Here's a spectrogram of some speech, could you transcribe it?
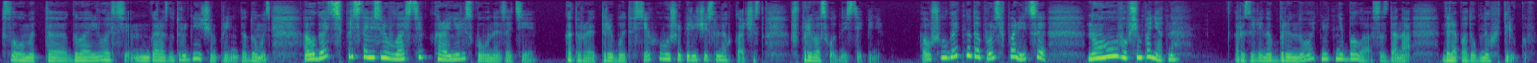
Словом, это говорилось гораздо труднее, чем принято думать. А лгать представителю власти — крайне рискованная затея, которая требует всех вышеперечисленных качеств в превосходной степени. А уж лгать на допросе в полиции, ну, в общем, понятно. Розалина Брюно отнюдь не была создана для подобных трюков.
